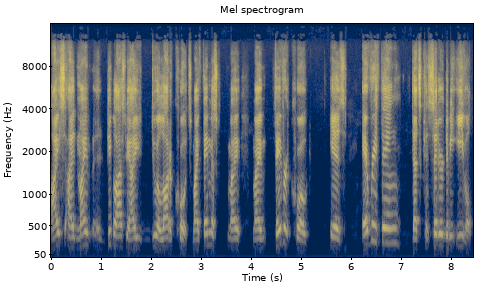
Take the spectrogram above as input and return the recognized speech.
I, I, my people ask me, I do a lot of quotes. My famous, my, my favorite quote is everything that's considered to be evil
